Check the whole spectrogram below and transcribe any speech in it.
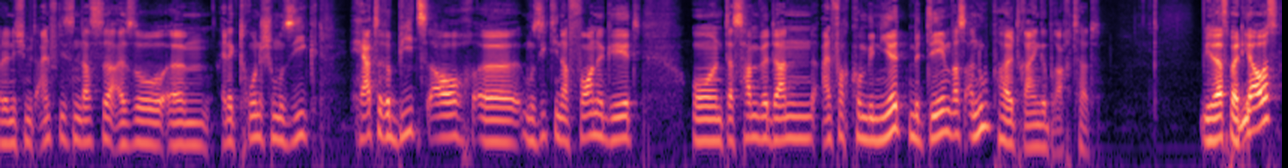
oder nicht mit einfließen lasse. Also ähm, elektronische Musik, härtere Beats auch, äh, Musik, die nach vorne geht. Und das haben wir dann einfach kombiniert mit dem, was Anoop halt reingebracht hat. Wie sah das bei dir aus?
